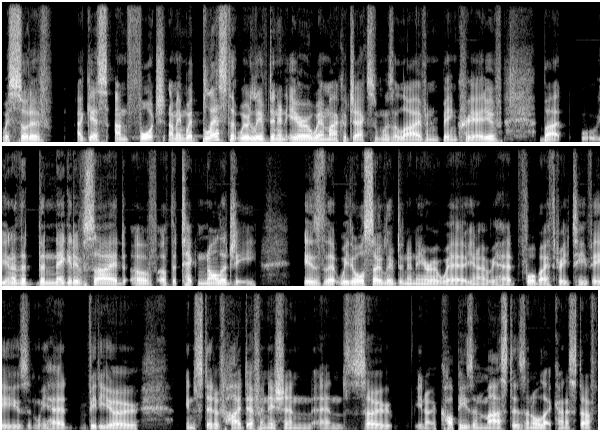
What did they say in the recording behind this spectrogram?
We're sort of I guess unfortunate. I mean, we're blessed that we lived in an era where Michael Jackson was alive and being creative, but you know the the negative side of of the technology is that we'd also lived in an era where you know we had four by three TVs and we had video instead of high definition, and so you know copies and masters and all that kind of stuff.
